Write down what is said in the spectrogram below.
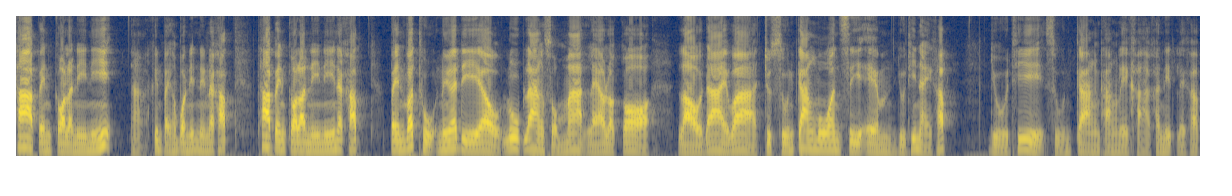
ถ้าเป็นกรณีนี้ ขึ้นไปข้างบนนิดนึงนะครับ ถ้าเป็นกรณีนี้นะครับ เป็นวัตถุเนื้อเดียว รูปร่างสมมาตรแล้วแล้วก็ เราได้ว่าจุดศูนย์กลางมวล cm อยู่ที่ไหนครับ อยู่ที่ศูนย์กลางทางเลขาคณิตเลยครับ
